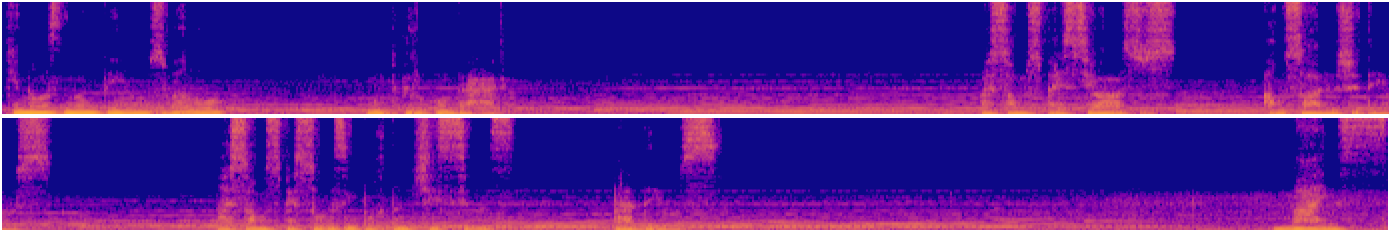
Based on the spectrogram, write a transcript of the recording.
que nós não tenhamos valor, muito pelo contrário. Nós somos preciosos aos olhos de Deus. Nós somos pessoas importantíssimas para Deus. Mas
